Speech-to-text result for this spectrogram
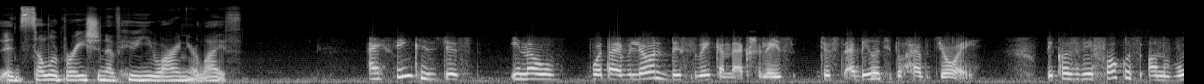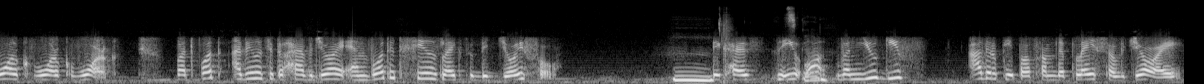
and celebration of who you are in your life? I think it's just you know what I've learned this weekend actually is just ability to have joy, because we focus on work, work, work, but what ability to have joy and what it feels like to be joyful Mm, because you, when you give other people from the place of joy,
